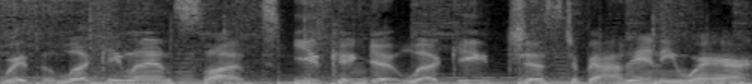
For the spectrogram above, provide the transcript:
With the Lucky Land slots, you can get lucky just about anywhere.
